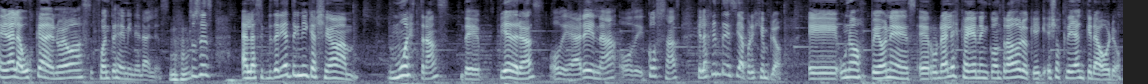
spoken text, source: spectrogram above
era la búsqueda de nuevas fuentes de minerales. Entonces, a la Secretaría Técnica llegaban muestras de piedras o de arena o de cosas que la gente decía, por ejemplo, eh, unos peones eh, rurales que habían encontrado lo que ellos creían que era oro.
